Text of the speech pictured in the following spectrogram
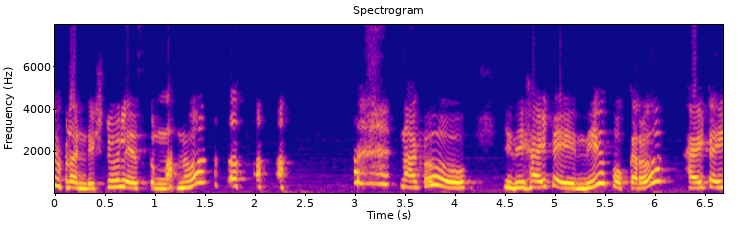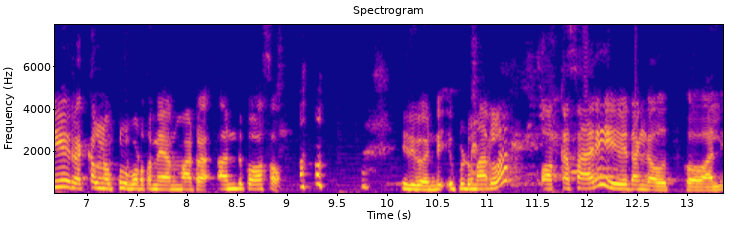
చూడండి స్టూల్ వేసుకున్నాను. నాకు ఇది హైట్ అయింది కుక్కరు. హైట్ అయ్యి రెక్కలు నొప్పులు పుడుతున్నాయి అనమాట అందుకోసం. ఇదిగోండి ఇప్పుడు మరలా ఒక్కసారి ఈ విధంగా ఒత్తుకోవాలి.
